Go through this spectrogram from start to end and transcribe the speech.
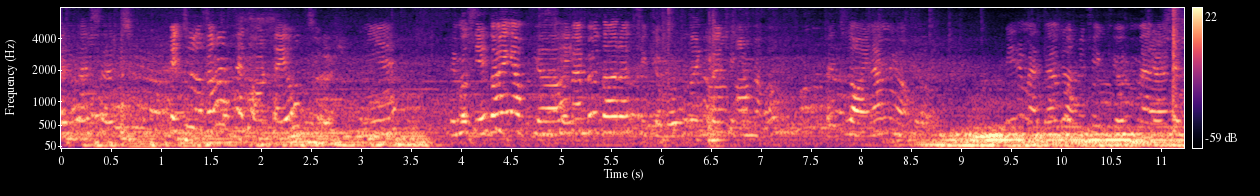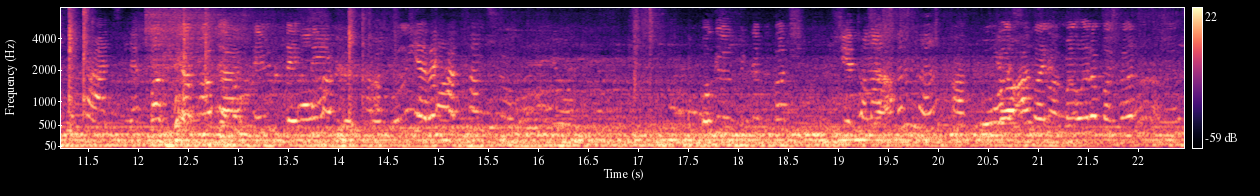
Arkadaşlar Betül o zaman sen ortaya otur. niye? Ama Şuradan yap ya. Ben böyle daha rahat çekiyorum. Ortadan kadar çekemem. Betül oynamıyor. Bir mesela foto çekiyorum merak etme. Tatili. Bakıyor abla senin desteğin. Bunu yere katsam şu olur. O gözlükle bir baş. Jeton attın mı? O sayılmalara bakar mısınız?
